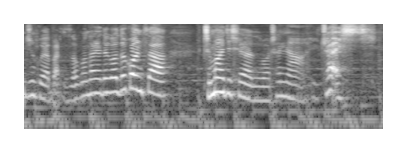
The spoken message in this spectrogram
Dziękuję bardzo za oglądanie tego do końca. Trzymajcie się, do zobaczenia i cześć!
